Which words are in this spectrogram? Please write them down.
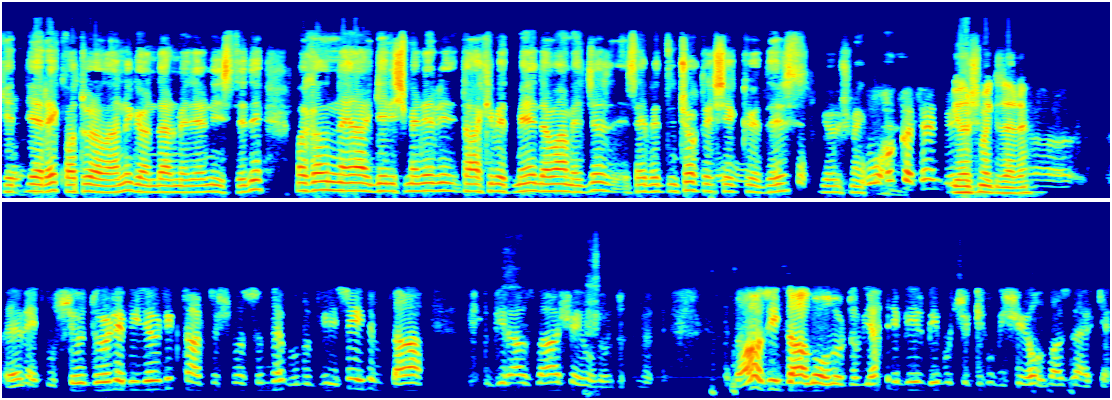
etiketleyerek faturalarını göndermelerini istedi. Bakalım neler gelişmeleri takip etmeye devam edeceğiz. Seyfettin çok teşekkür ederiz. Görüşmek üzere. Bu hakikaten benim, Görüşmek üzere. Aa, evet bu sürdürülebilirlik tartışmasında bunu bilseydim daha biraz daha şey olurdum. Daha az iddialı olurdum yani bir, bir buçuk yıl bir şey olmaz derken.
